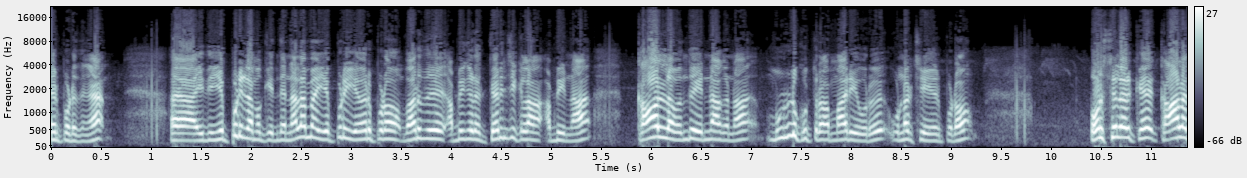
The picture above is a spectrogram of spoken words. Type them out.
ஏற்படுதுங்க. இது எப்படி நமக்கு இந்த நிலைமை எப்படி ஏற்படும் வருது அப்படிங்கிறத தெரிஞ்சுக்கலாம் அப்படின்னா காலில் வந்து என்ன முள்ளு குத்துற மாதிரி ஒரு உணர்ச்சி ஏற்படும். ஒரு சிலருக்கு காலை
